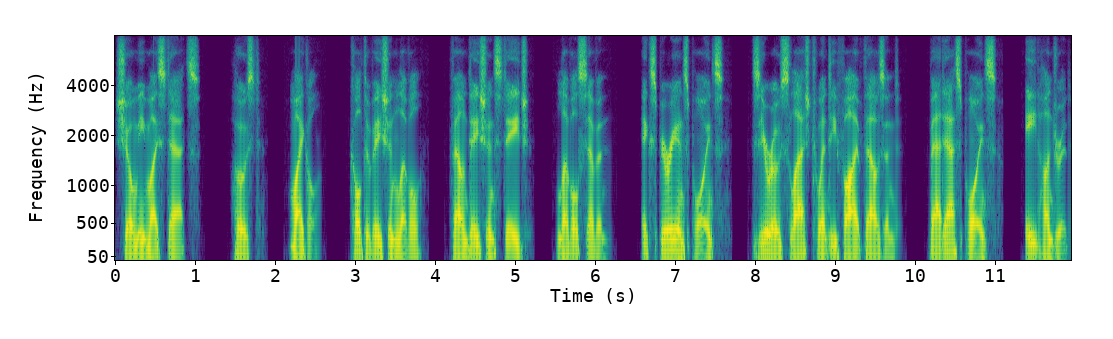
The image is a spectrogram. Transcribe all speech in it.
show me my stats. Host, Michael. Cultivation level, Foundation stage, level 7. Experience points, 0 slash 25,000. Badass points, 800.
